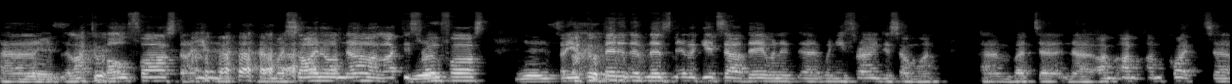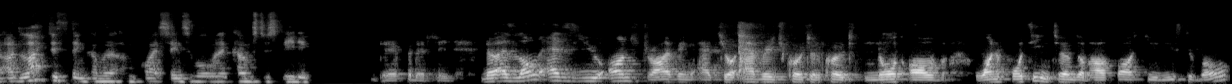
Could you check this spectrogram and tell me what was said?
uh, yes. I like to bowl fast. I even have my sidearm now. I like to yes. throw fast. Yes. So your competitiveness never gets out there when it, uh, when you're throwing to someone. Um, but uh, no, I'm I'm I'm quite. Uh, I'd like to think I'm a, I'm quite sensible when it comes to speeding. Definitely. No, as long as you aren't driving at your average quote unquote north of 140 in terms of how fast you used to bowl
